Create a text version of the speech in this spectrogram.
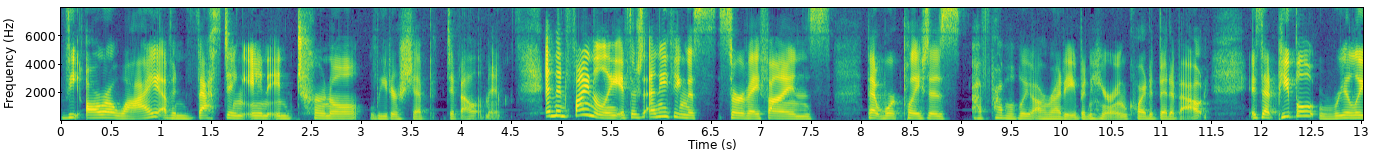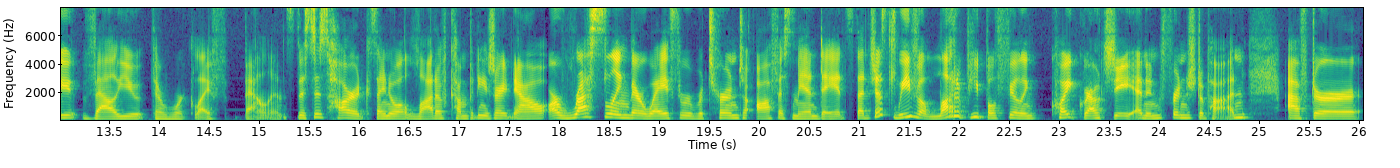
the ROI of investing in internal leadership development. And then finally, if there's anything this survey finds that workplaces have probably already been hearing quite a bit about, is that people really value their work life balance. This is hard because I know a lot of companies right now are wrestling their way through return to office mandates that just leave a lot of people feeling quite grouchy and infringed upon after,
